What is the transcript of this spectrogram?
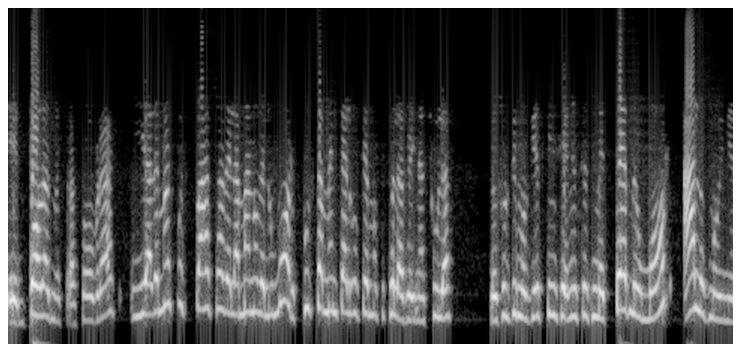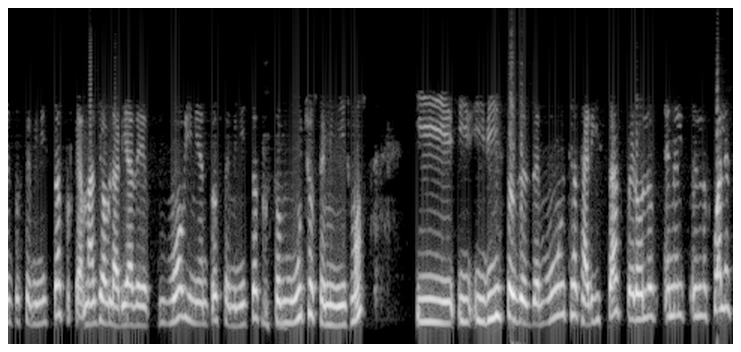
en todas nuestras obras y además pues pasa de la mano del humor. Justamente algo que hemos hecho las Reinas Chulas los últimos 10, 15 años es meterle humor a los movimientos feministas, porque además yo hablaría de movimientos feministas, porque son muchos feminismos y, y, y vistos desde muchas aristas, pero los, en, el, en los cuales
